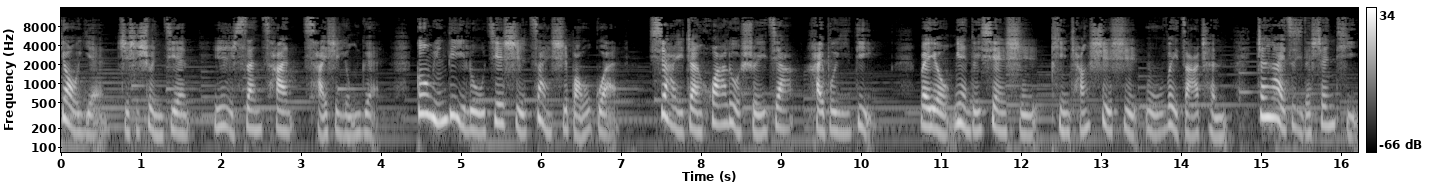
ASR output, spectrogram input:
耀眼只是瞬间。一日三餐才是永远，功名利禄皆是暂时保管，下一站花落谁家还不一定。唯有面对现实，品尝世事五味杂陈，珍爱自己的身体，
